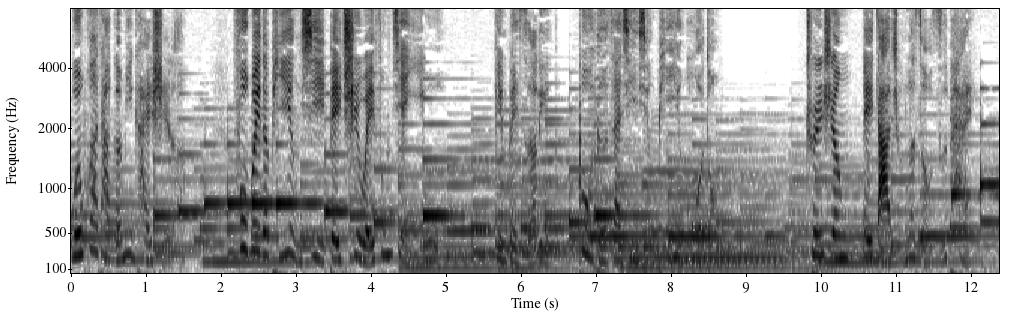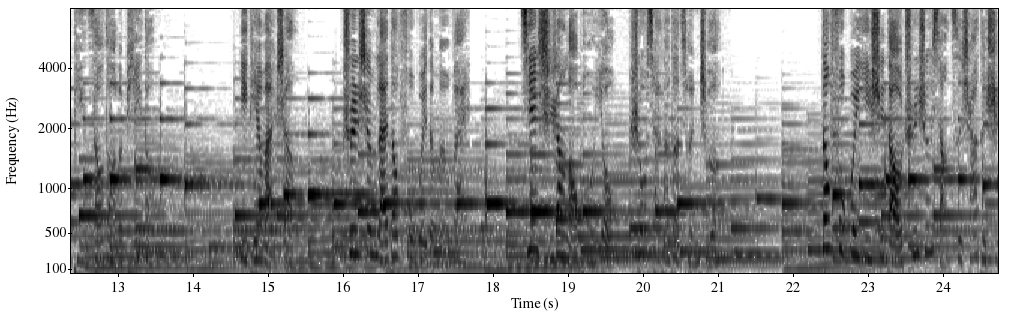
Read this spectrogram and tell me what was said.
文化大革命开始了。富贵的皮影戏被斥为封建遗物，并被责令不得再进行皮影活动。春生被打成了走资派，并遭到了批斗。一天晚上，春生来到富贵的门外，坚持让老朋友收下他的存折。当富贵意识到春生想自杀的时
